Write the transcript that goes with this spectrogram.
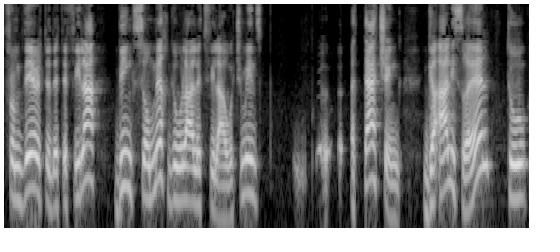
from there to the tefillah, being somech geula letefillah, which means uh, attaching Gaal Israel to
